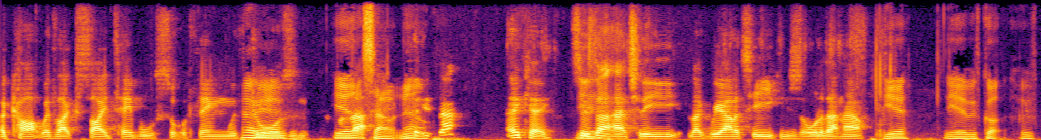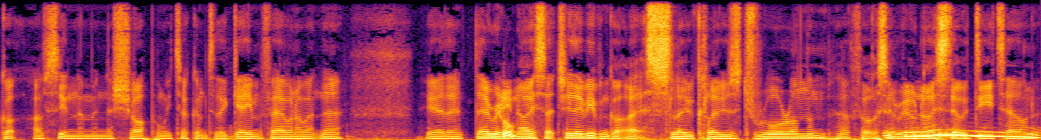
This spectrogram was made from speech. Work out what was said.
a cart with like side tables sort of thing with Oh, yeah. doors and. yeah, that's out now. So that okay? So is that actually like reality? You can just order that now. Yeah, yeah, we've got we've got. I've seen them in the shop, and we took them to the game fair when I went there. Yeah, they're they're really Cool. nice actually. They've even got like, a slow close drawer on them. I thought it was a real nice little detail on it.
